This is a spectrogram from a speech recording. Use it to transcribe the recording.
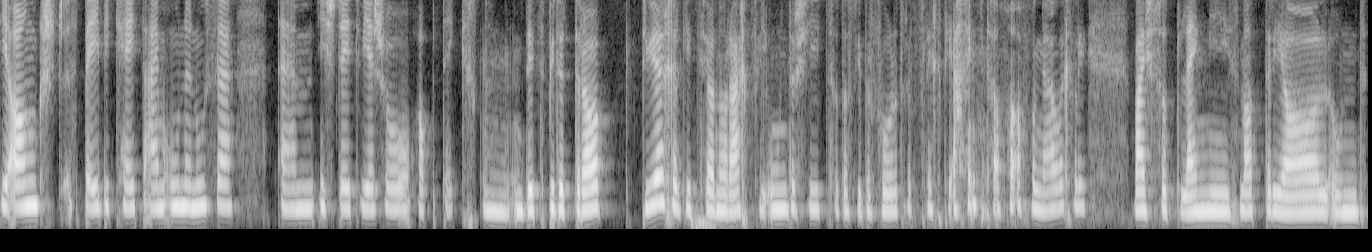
die Angst, das Baby geht einem unten raus, ähm, ist dort wie schon abdeckt. Mhm. Und jetzt bei den Tragtüchern gibt es ja noch recht viel Unterschied, so dass überfordert vielleicht die einen am Anfang auch ein bisschen, weißt so die Länge, das Material und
